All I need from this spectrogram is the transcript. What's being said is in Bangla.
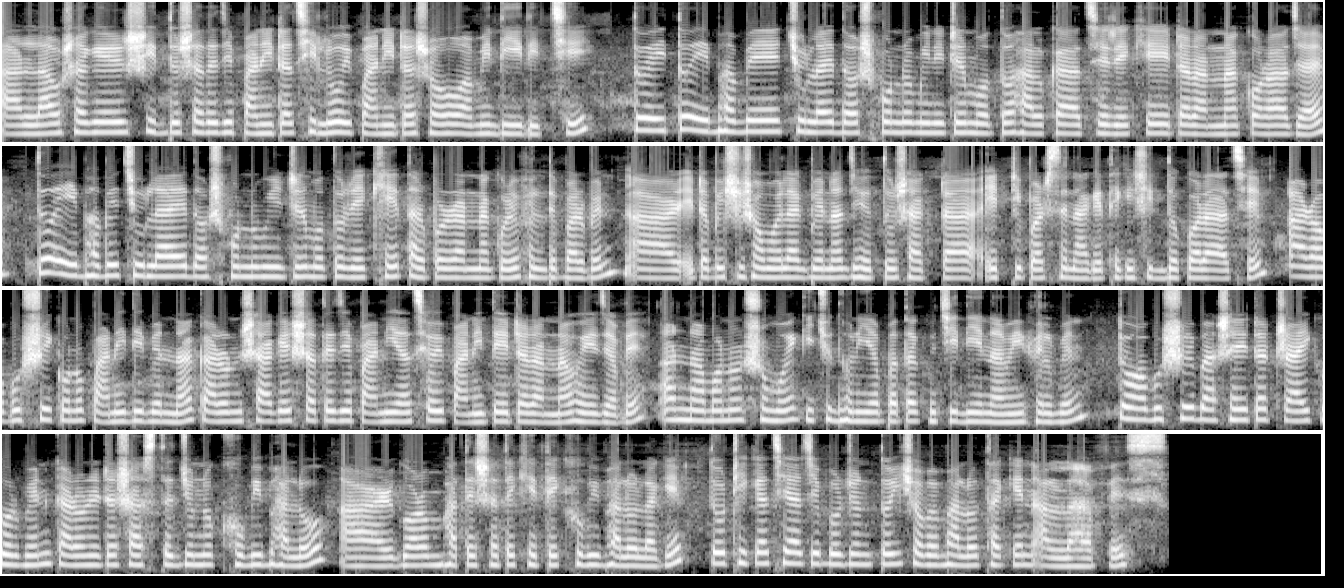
আর লাউ শাকের সিদ্ধর সাথে যে পানিটা ছিল, ওই পানিটা সহ আমি দিয়ে দিচ্ছি। তো এই তো এইভাবে চুলায় দশ পনেরো মিনিটের মতো হালকা আছে রেখে এটা রান্না করা যায়। তো এইভাবে চুলায় দশ পনেরো মিনিটের মতো রেখে তারপর রান্না করে ফেলতে পারবেন। আর এটা বেশি সময় লাগবে না, যেহেতু শাকটা এইট্টি পার্সেন্ট আগে থেকে সিদ্ধ করা আছে। আর অবশ্যই কোনো পানি দিবেন না, কারণ শাকের সাথে যে পানি আছে, ওই পানিতে এটা রান্না হয়ে যাবে। আর নামানোর সময় কিছু ধনিয়া পাতা কুচি দিয়ে নামিয়ে ফেলবেন। তো অবশ্যই বাসায় এটা ট্রাই করবেন, কারণ এটা স্বাস্থ্যের জন্য খুবই ভালো আর গরম ভাতের সাথে খেতে খুবই ভালো লাগে। তো ঠিক আছে, আজ এ পর্যন্তই। সবাই ভালো থাকেন। আল্লাহ হাফেজ।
